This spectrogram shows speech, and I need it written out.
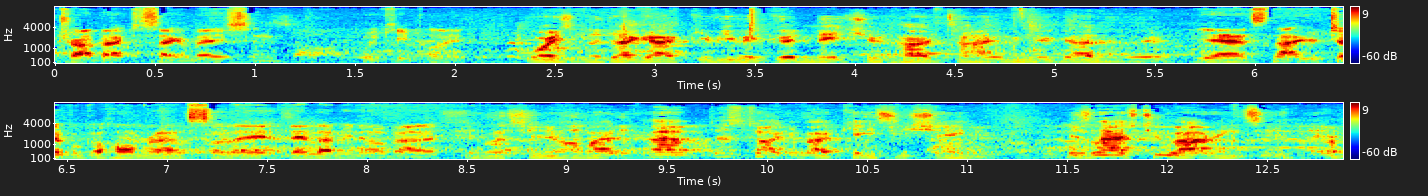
trot back to second base and we keep playing. Boys in the dugout give you a good-natured hard time when you got in there. Yeah, it's not your typical home run, so they, they let me know about it. Unless you know about it. Uh, let's talk about Casey Shane. His last two outings are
